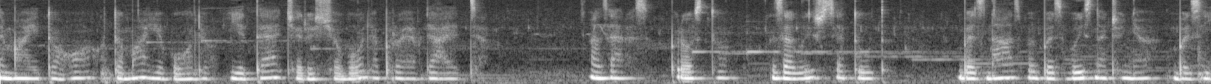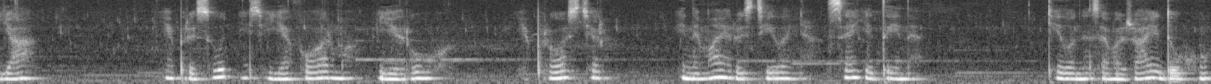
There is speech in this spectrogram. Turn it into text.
Немає того, хто має волю, є те, через що воля проявляється. А зараз просто залишся тут, без назви, без визначення, без я. Є присутність, є форма, є рух, є простір і немає розділення, все єдине. Тіло не заважає духу,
